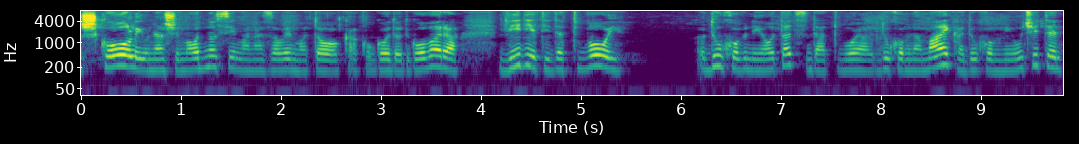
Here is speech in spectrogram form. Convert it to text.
školi, u našim odnosima, nazovimo to kako god odgovara, vidjeti da tvoj duhovni otac, da tvoja duhovna majka, duhovni učitelj,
